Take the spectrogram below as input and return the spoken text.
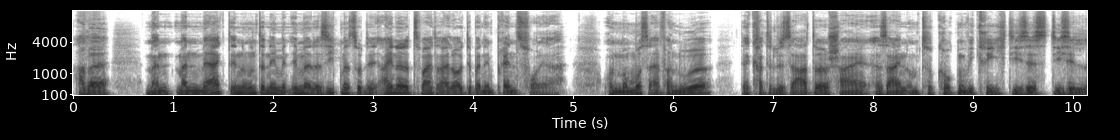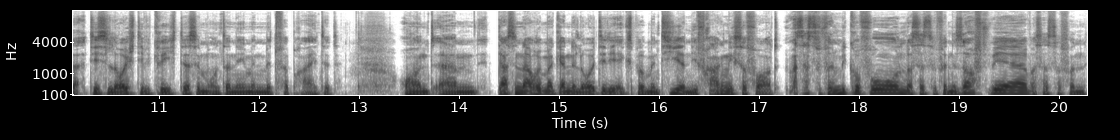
Aber man, man merkt in Unternehmen immer, da sieht man so ein oder zwei, drei Leute bei dem Brennfeuer. Und man muss einfach nur der Katalysator sein, um zu gucken, wie kriege ich dieses, diese, diese Leuchte, wie kriege ich das im Unternehmen mit verbreitet. Und ähm, das sind auch immer gerne Leute, die experimentieren. Die fragen nicht sofort, was hast du für ein Mikrofon, was hast du für eine Software, was hast du für ein,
